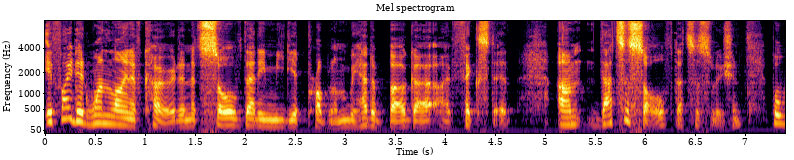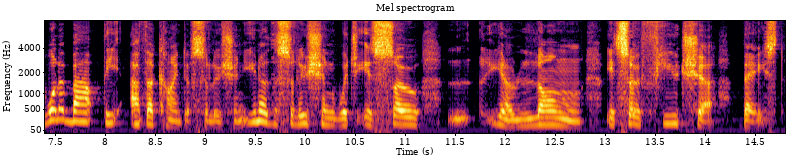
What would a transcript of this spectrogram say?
if I did one line of code and it solved that immediate problem, we had a bug, uh, I fixed it, um, that's a solve, that's a solution. But what about the other kind of solution? You know, the solution which is so, you know, long, it's so future based.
